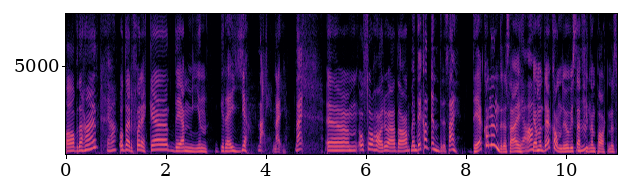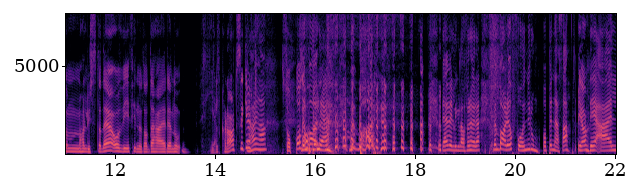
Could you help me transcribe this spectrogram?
av det her, og derfor er ikke det min greie. Nei. Nei. Nei. Um, og så har jo jeg da Men det kan endre seg. Det kan endre seg. Ja. Ja, men det kan det jo hvis jeg mm. finner en partner som har lyst til det, og vi finner ut at det her er noe Helt klart, sikkert. Ja, ja. Såpass åpen er. Men bare Det er jeg veldig glad for å høre. Men bare det å få en rumpe opp i nesa, Ja. det, er,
